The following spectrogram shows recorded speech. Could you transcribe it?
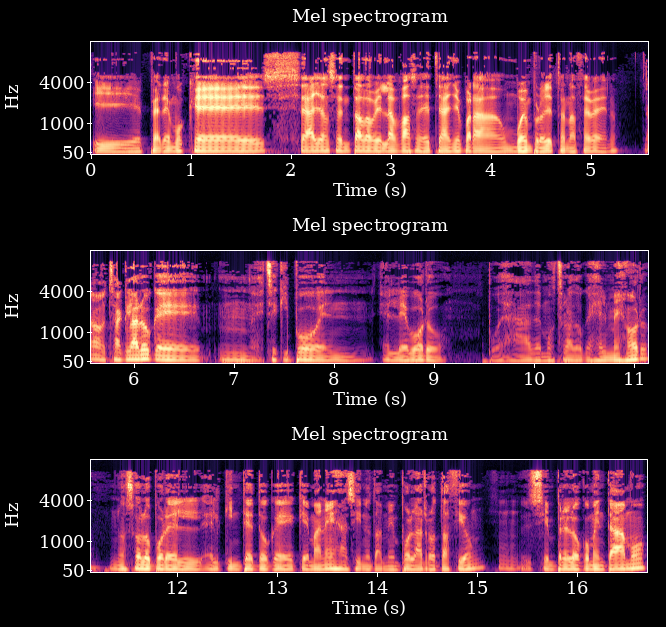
y esperemos que se hayan sentado bien las bases este año para un buen proyecto en ACB, ¿no? No, está claro que mm, este equipo en el Leboro pues ha demostrado que es el mejor, no solo por el, el quinteto que, que maneja, sino también por la rotación. Siempre lo comentábamos.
